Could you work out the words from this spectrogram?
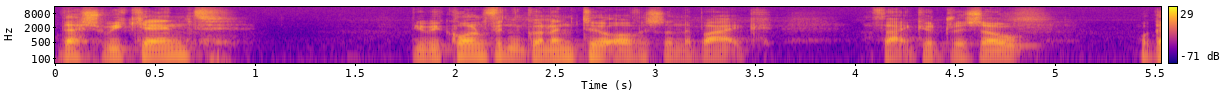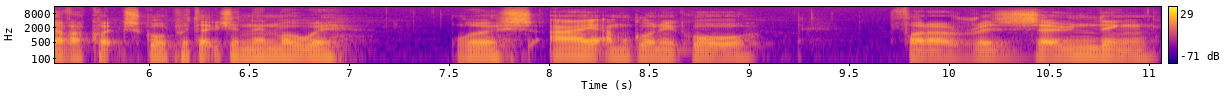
this weekend. You'll be confident going into it, obviously, in the back of that good result. We'll give a quick score prediction then, will we, Lewis? I am going to go for a resounding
